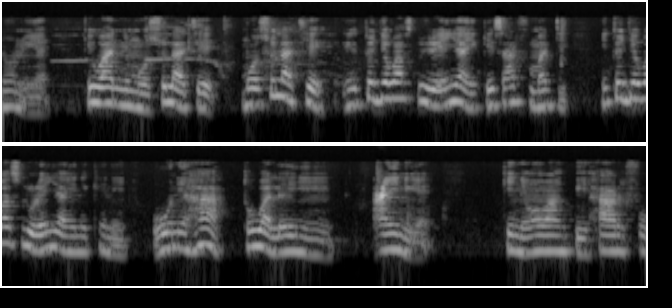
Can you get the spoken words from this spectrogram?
nọ́ọ̀nù yẹn kí wá ni mọ̀súlà tiẹ̀ mọ̀súlà tiẹ̀ èyí tó jẹ́ waslu rẹ̀ ń yà yín kì èyí tó jẹ́ waslu rẹ̀ yà yín ni kíni òun ni ha tó wà lẹ́yìn ain yẹn. Kí ni wọ́n wá ń pe harfu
